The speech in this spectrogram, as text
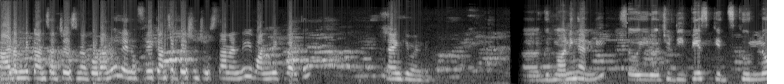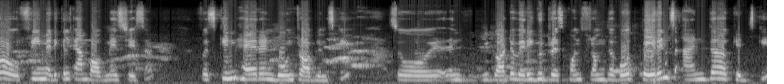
మేడంని కన్సల్ట్ చేసినా కూడాను నేను ఫ్రీ కన్సల్టేషన్ చూస్తానండి వన్ వీక్ వరకు. థ్యాంక్ యూ అండి. గుడ్ మార్నింగ్ అండి. సో ఈరోజు డిపిఎస్ కిడ్స్ స్కూల్లో ఫ్రీ మెడికల్ క్యాంప్ ఆర్గనైజ్ చేసాం for skin hair and bone ప్రాబ్లమ్స్కి so we got a very good response from the both parents and the కిడ్స్కి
